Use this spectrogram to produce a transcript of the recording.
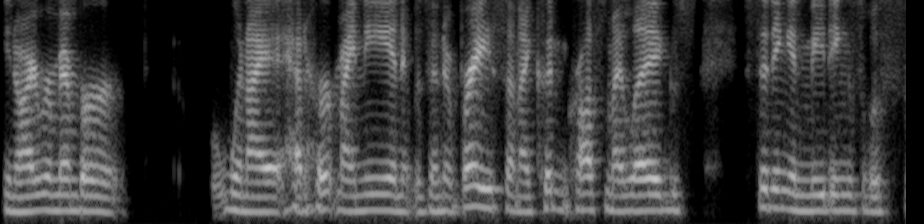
you know i remember when i had hurt my knee and it was in a brace and i couldn't cross my legs sitting in meetings was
